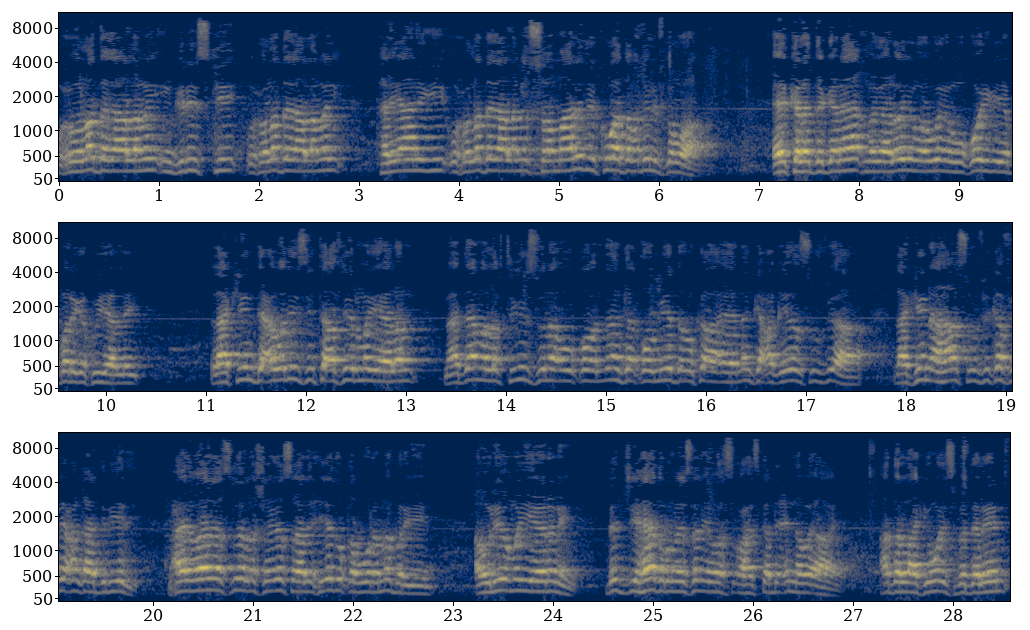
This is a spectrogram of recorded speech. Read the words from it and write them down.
Wuxuu la dagaalamay ingiriiskii wuxuu la dagaalamay talyaanigii wuxuu la dagaalamay soomaalidii kuwa dabadhilifka u ahaa. Ee kala deganaa magaalooyin waaweyn oo waqooyiga iyo bariga ku yaalay laakiin dacwadiisii ta'hiir ma yeelan maadaama laftigiisuna uu dhanka qowmiyadda uu ka ee dhanka caqiidada suufi ahaa laakiin ahaa suufi ka fiican qaadiriyadii. Maxaa waagaas sida la sheegay saalixiyadu qabuura ma baryeyn awliye uma yeeranayn dad jihaad rumaysan iyo wax iska dhicinna way ahaayeen. Hadda laakiin way isbedeleen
